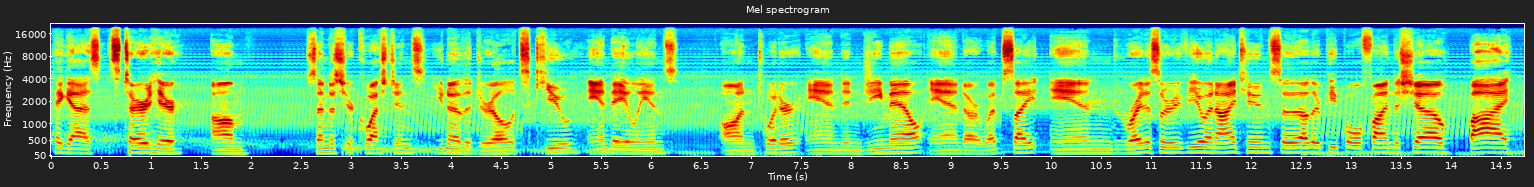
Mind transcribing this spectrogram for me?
Hey guys, it's Turd here. Um, send us your questions. You know the drill. It's Q and Aliens on Twitter and in Gmail and our website. And write us a review in iTunes so that other people will find the show. Bye.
